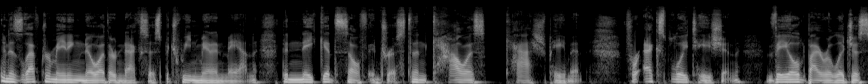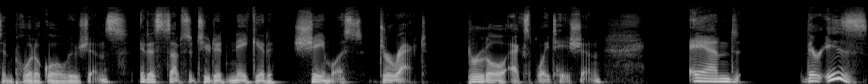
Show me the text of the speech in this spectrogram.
and has left remaining no other nexus between man and man than naked self-interest, than callous cash payment for exploitation veiled by religious and political illusions. It has substituted naked, shameless, direct, brutal exploitation. And there is,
